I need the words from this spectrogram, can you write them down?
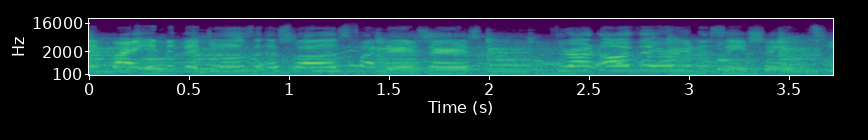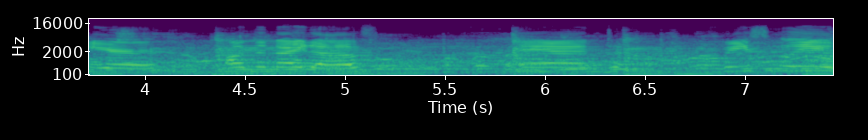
and by individuals as well as fundraisers throughout all the organizations here on the night of. And basically,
